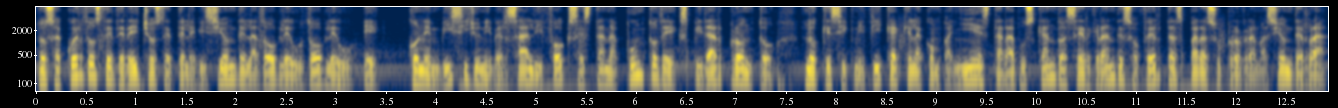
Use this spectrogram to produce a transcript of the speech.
los acuerdos de derechos de televisión de la WWE con NBC Universal y Fox están a punto de expirar pronto, lo que significa que la compañía estará buscando hacer grandes ofertas para su programación de Raw,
